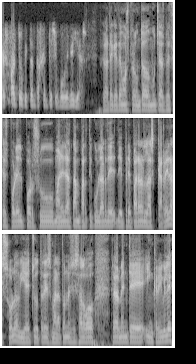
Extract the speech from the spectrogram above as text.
asfalto que tanta gente se mueve en ellas. Fíjate que te hemos preguntado muchas veces por él, por su manera tan particular de, preparar las carreras. Solo había hecho tres maratones, es algo realmente increíble.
